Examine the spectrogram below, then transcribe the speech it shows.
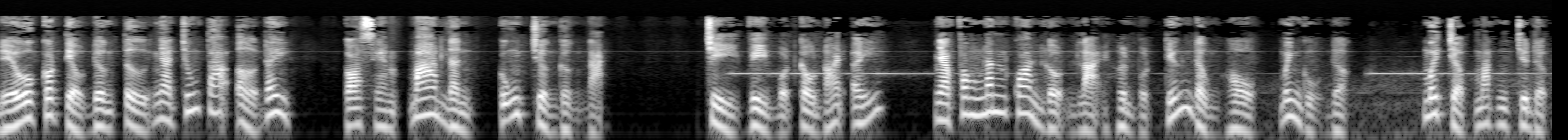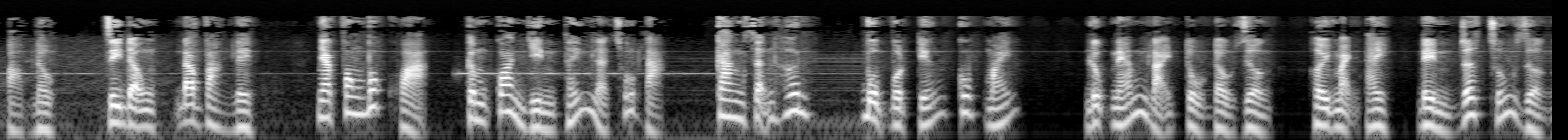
Nếu có tiểu đường tử nhà chúng ta ở đây, có xem ba lần cũng chưa ngừng lại. Chỉ vì một câu nói ấy, Nhạc Phong lăn quan lộn lại hơn một tiếng đồng hồ mới ngủ được. Mới chợp mắt chưa được bao lâu, di động đã vang lên. Nhạc Phong bốc hỏa, cầm qua nhìn thấy là số lạc. Càng giận hơn, bụp một tiếng cúp máy. Lúc ném lại tủ đầu giường, hơi mạnh tay, đền rớt xuống giường.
